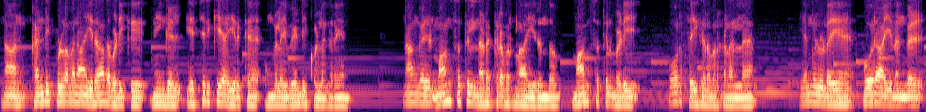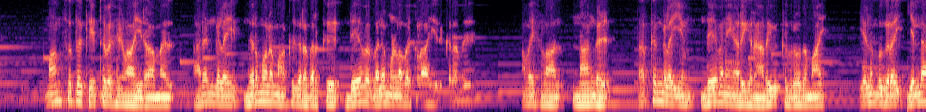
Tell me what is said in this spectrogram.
நான் கண்டிப்புள்ளவனாயிராதபடிக்கு நீங்கள் எச்சரிக்கையாயிருக்க உங்களை வேண்டிக் கொள்ளுகிறேன் நாங்கள் மாம்சத்தில் நடக்கிறவர்களாயிருந்தும். மாம்சத்தின்படி போர் செய்கிறவர்கள் அல்ல எங்களுடைய போராயுதங்கள் மாம்சத்துக்கேற்றவைகளாயிராமல் அரண்களை நிர்மூலமாக்குகிறதற்கு தேவ பலமுள்ளவர்களாயிருக்கிறது. அவைகளால் நாங்கள் தர்க்கங்களையும் தேவனை அறிகிற அறிவுக்கு விரோதமாய் எழும்புகிற எல்லா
